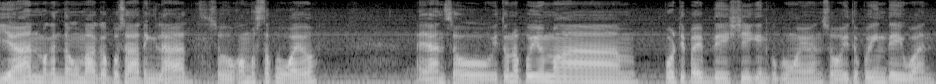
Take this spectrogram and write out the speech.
Yan, magandang umaga po sa ating lahat. So, kamusta po kayo? Ayan, so ito na po yung mga 45 days chicken ko po ngayon. So, ito po yung day 1.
